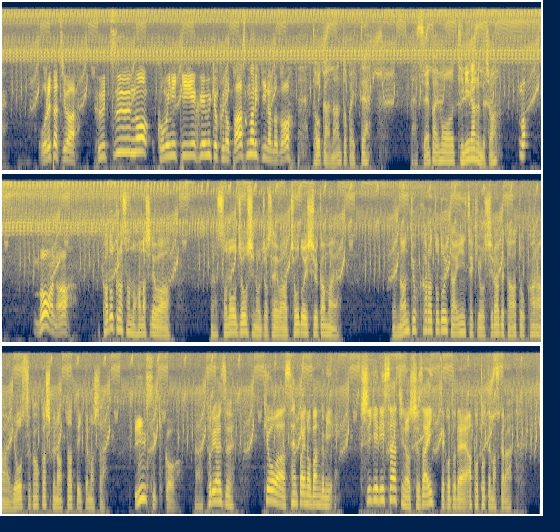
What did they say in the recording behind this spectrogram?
俺たちは、普通のコミュニティ FM 局のパーソナリティなんだぞ。とかなんとか言って。先輩も気になるんでしょ？ま、まあな。門倉さんの話では、その上司の女性はちょうど一週間前、南極から届いた隕石を調べた後から様子がおかしくなったって言ってました。隕石か。とりあえず、今日は先輩の番組、不思議リサーチの取材ってことでアポ取ってますか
